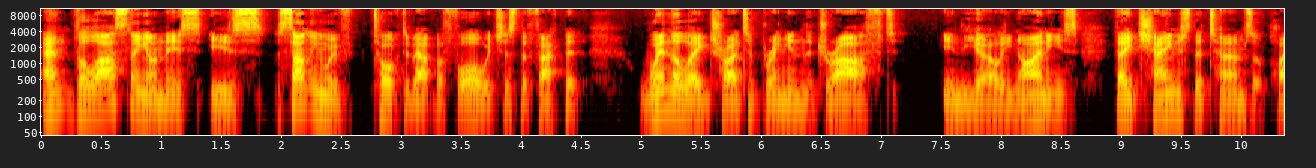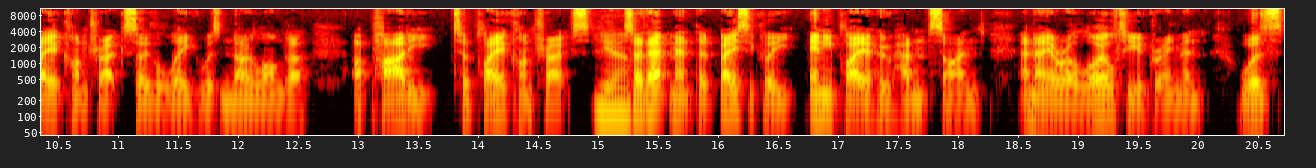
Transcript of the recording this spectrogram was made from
And the last thing on this is something we've talked about before, which is the fact that when the league tried to bring in the draft in the early 90s, they changed the terms of player contracts so the league was no longer a party to player contracts. Yeah. So that meant that basically any player who hadn't signed an ARL loyalty agreement was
